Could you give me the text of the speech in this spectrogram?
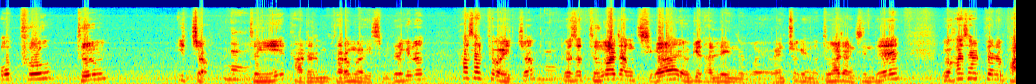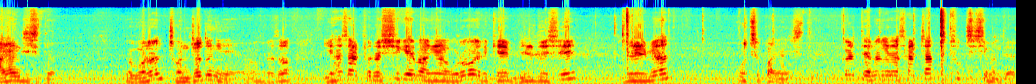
오프 등 있죠. 네. 등이 다른 다른 모양이 있습니다. 여기는 화살표가 있죠. 네. 그래서 등화 장치가 여기 달려 있는 거예요. 왼쪽에 있는 건 등화 장치인데 이 화살표는 방향 지시등. 요거는 전조등이에요. 그래서 이 화살표를 시계 방향으로 이렇게 밀듯이 밀면 우측 방향 지시등. 끌 때는 그냥 살짝 툭 치시면 돼요.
